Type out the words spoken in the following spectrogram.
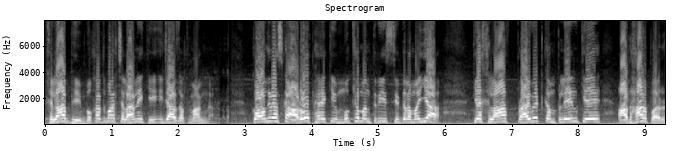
खिलाफ भी मुकदमा चलाने की इजाज़त मांगना। कांग्रेस का आरोप है कि मुख्यमंत्री सिद्धरमैया के खिलाफ प्राइवेट कंप्लेन के आधार पर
